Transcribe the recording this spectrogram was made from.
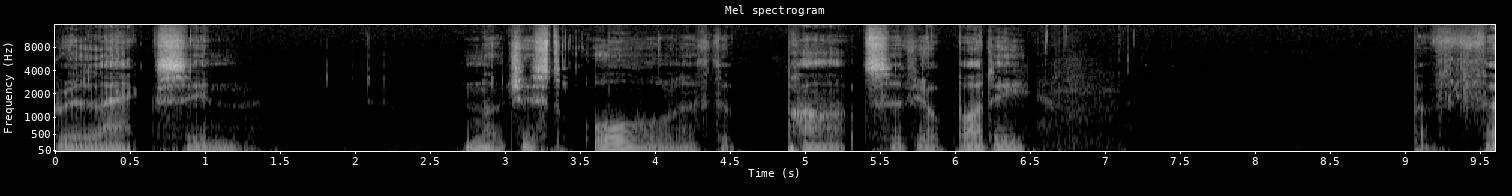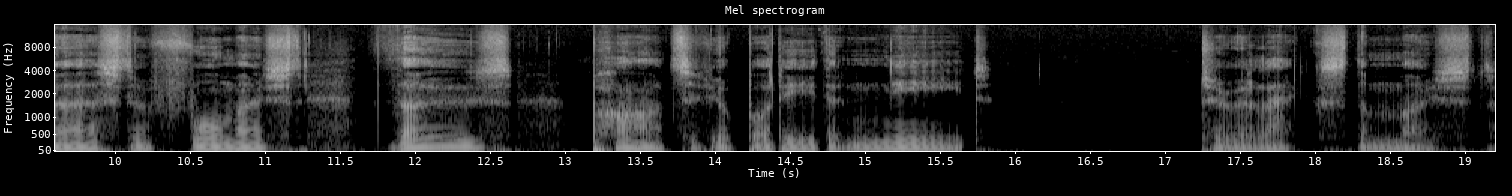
relaxing not just all of the parts of your body, but first and foremost, those parts of your body that need to relax the most.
